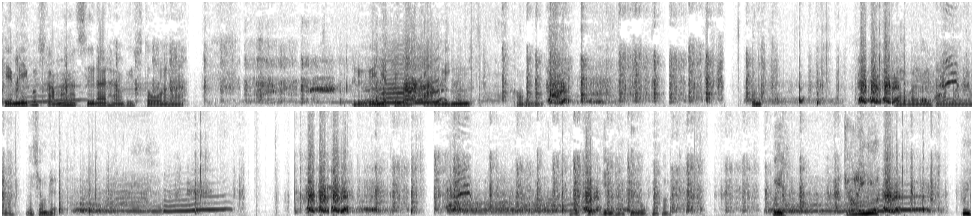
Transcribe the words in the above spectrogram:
เกมนี้ก็สามารถซื้อได้ทาง p ี s t o r e นะฮะ หรือเนี่ยไปโหลดตามลิงก์ของคุณอะไรวะลิงก์เขาเรียกอะไรวะเออช่างเถอะเดี๋ยวกดดินหาที่อยู่ไปก่อน เฮ้ยเจออะไรเนี่ย เฮ้ย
